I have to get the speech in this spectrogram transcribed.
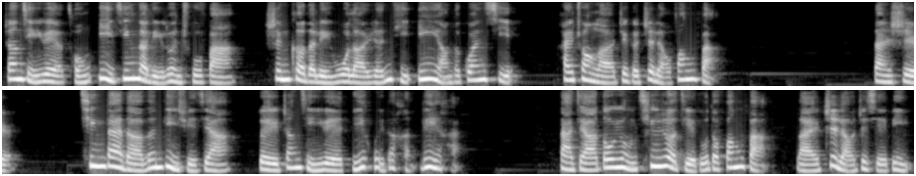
张景岳从《易经》的理论出发，深刻的领悟了人体阴阳的关系，开创了这个治疗方法。但是，清代的温病学家对张景岳诋毁的很厉害，大家都用清热解毒的方法来治疗这些病，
